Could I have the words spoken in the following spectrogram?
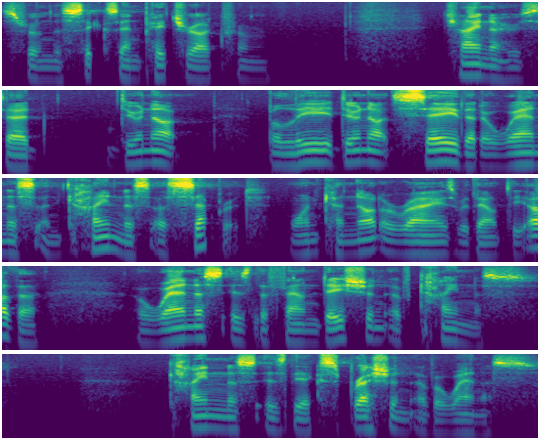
is from the sixth Zen patriarch from China who said, Do not believe, do not say that awareness and kindness are separate. One cannot arise without the other. Awareness is the foundation of kindness. Kindness is the expression of awareness.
